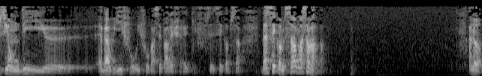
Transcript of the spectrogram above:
si on me dit, euh, eh ben oui, il faut, il faut passer par l'échec, c'est comme ça. Ben c'est comme ça, moi ça va pas. Alors,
